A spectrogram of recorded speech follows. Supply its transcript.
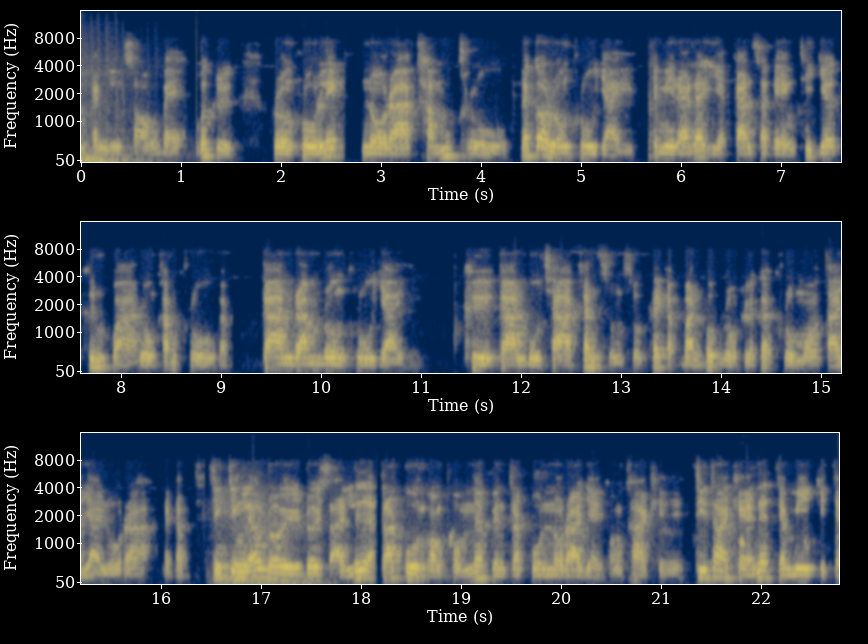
ำกันอยู่สองแบบก็คือ โรงครูเล็กโนราค้ำครู และก็โรงครูใหญ่จะมีรายละเอียดการแสดงที่เยอะขึ้นกว่าโรงค้ำครูครับ การรำโรงครูใหญ่ คือการบูชาขั้นสูงสุดให้กับบรรพบุรุษและก็ครูหมอตายายโนรานะครับ จริงๆ แล้วโดยโดยสายเลือดตระกูลของผมเนี่ยเป็นตระกูลโนราใหญ่ของท่าแคที่ท่าแคเนี่ยจะมีกิจ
